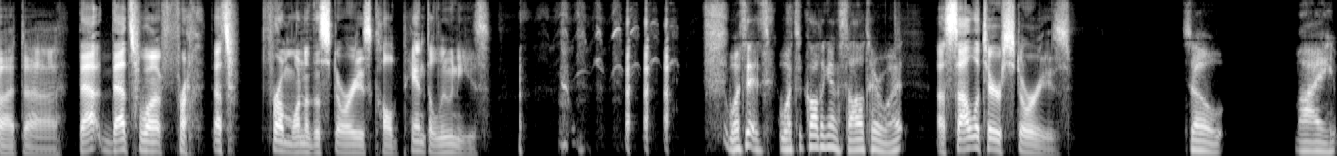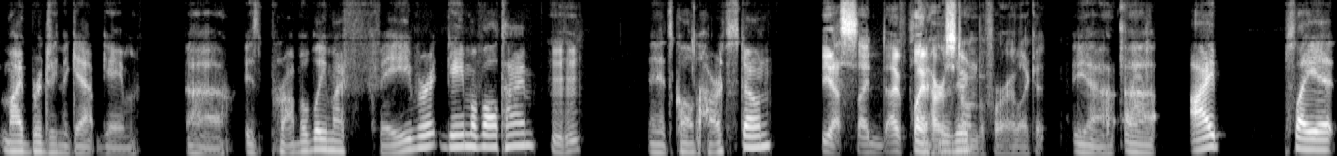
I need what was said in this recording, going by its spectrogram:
But uh, that that's what from that's from one of the stories called Pantaloonies. What's it? What's it called again? Solitaire what? Uh, solitaire stories. So, my my bridging the gap game uh is probably my favorite game of all time, hmm and it's called Hearthstone. Yes, I, I've played? Hearthstone before. I like it. Yeah. Uh I play it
